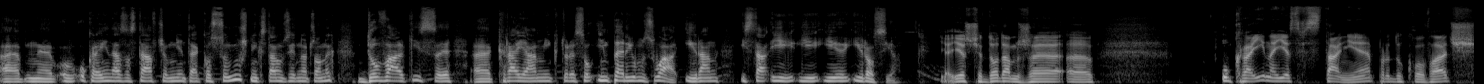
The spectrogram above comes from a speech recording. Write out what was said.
e, Ukraina została wciągnięta jako sojusznik Stanów Zjednoczonych do walki z krajami, które są imperium zła, Iran i, i, i, i Rosja. Ja jeszcze dodam, że Ukraina jest w stanie produkować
